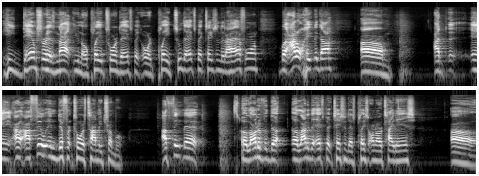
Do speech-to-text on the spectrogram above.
he damn sure has not, you know, played toward the expect or played to the expectation that I have for him. But I don't hate the guy. Um, I and I, I feel indifferent towards Tommy Tremble. I think that a lot of the a lot of the expectations that's placed on our tight ends, uh,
